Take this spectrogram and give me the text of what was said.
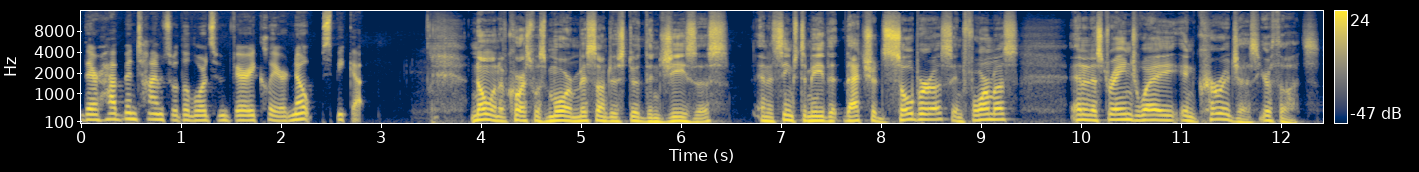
there have been times where the Lord's been very clear nope, speak up. No one, of course, was more misunderstood than Jesus. And it seems to me that that should sober us, inform us, and in a strange way, encourage us. Your thoughts?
